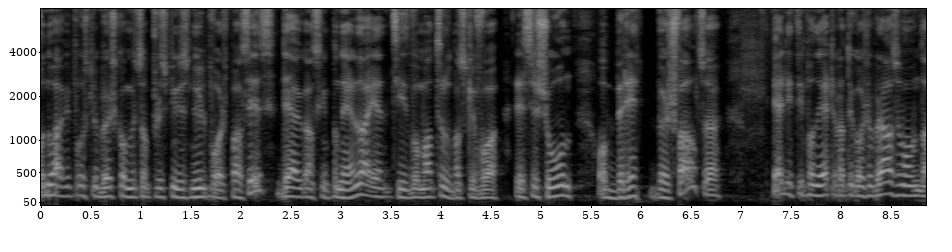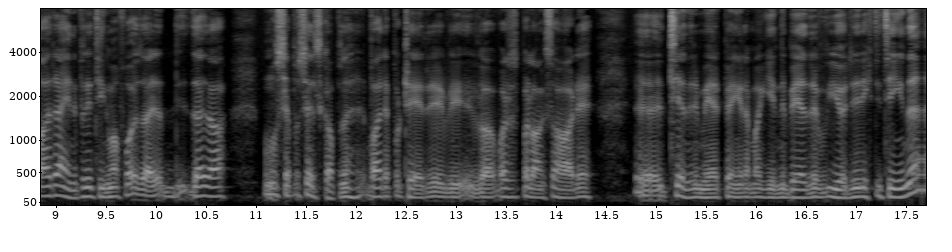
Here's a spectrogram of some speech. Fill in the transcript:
Og nå er vi på Oslo Børs kommet som pluss-minus null på årsbasis. Det er jo ganske imponerende da, i en tid hvor man trodde man skulle få resesjon og bredt børsfall. så jeg er litt imponert over at det går så bra. Så må man da regne på de tingene man får. Det er, det er da, man må se på selskapene. Hva rapporterer hva, hva slags balanse har de? Eh, tjener de mer penger? Er marginene bedre? Gjør de riktige tingene?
